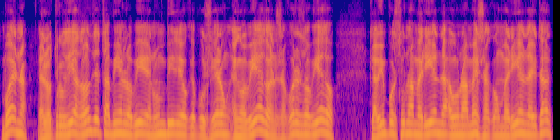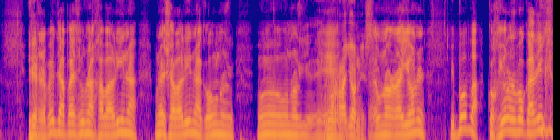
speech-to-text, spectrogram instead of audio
Bueno, el otro día, ¿dónde también lo vi? En un vídeo que pusieron en Oviedo, en los afueras de Oviedo, que habían puesto una merienda, una mesa con merienda y tal, y de repente aparece una jabalina, una chavalina con unos... Unos, eh, Unos rayones. eh, unos rayones, y ¡pumba! Cogió los bocadillos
